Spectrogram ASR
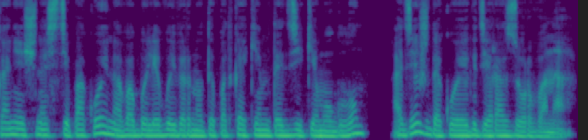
Конечности покойного были вывернуты под каким-то диким углом, одежда кое-где разорвана.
